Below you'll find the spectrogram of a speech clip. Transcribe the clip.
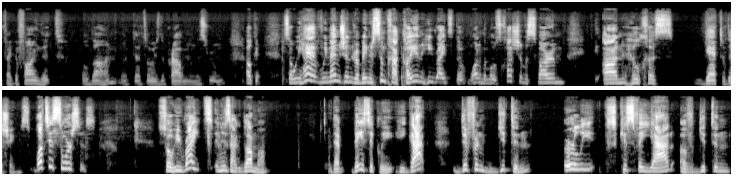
if I could find it, hold on, that's always the problem in this room. Okay, so we have we mentioned Rabbeinu Simcha Kayin. He writes the one of the most chashav sfarim on Hilchas Get of the Shaimos. What's his sources? So he writes in his Hagdama that basically he got different gittin, early kisvei yad of gittin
